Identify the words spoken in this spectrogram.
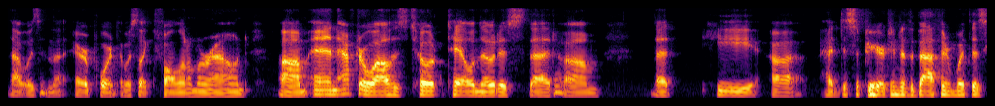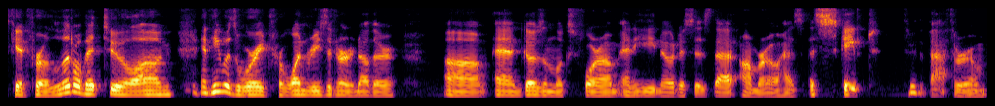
that was in the airport that was like following him around. Um, and after a while, his to- tail noticed that um, that he uh, had disappeared into the bathroom with his kid for a little bit too long, and he was worried for one reason or another. Um, and goes and looks for him, and he notices that Amuro has escaped through the bathroom.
